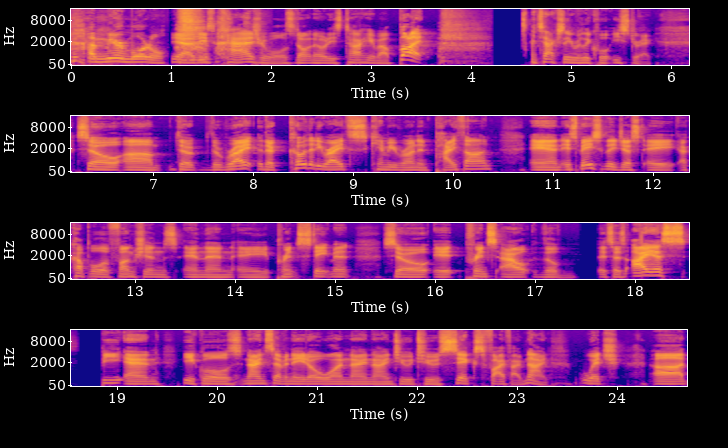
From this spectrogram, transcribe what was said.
a mere mortal. yeah, these casuals don't know what he's talking about, but it's actually a really cool Easter egg. So um, the the right the code that he writes can be run in Python, and it's basically just a, a couple of functions and then a print statement. So it prints out the it says ISBN equals nine seven eight zero one nine nine two two six five five nine, which uh,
